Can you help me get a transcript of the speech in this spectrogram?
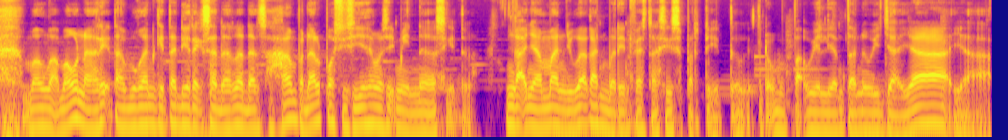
mau nggak mau narik tabungan kita di reksadana dan saham padahal posisinya masih minus gitu. Nggak nyaman juga kan berinvestasi seperti itu. Untuk Bapak William Tanuwijaya ya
